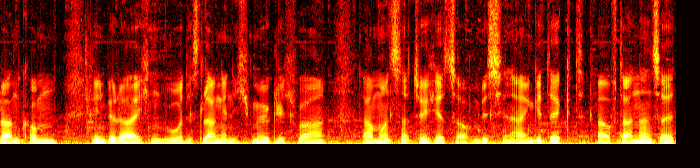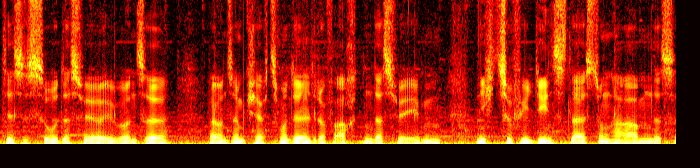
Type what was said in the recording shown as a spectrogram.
rankommen in Bereichen, wo das lange nicht möglich war. Da haben wir uns natürlich jetzt auch ein bisschen eingedeckt. Auf der anderen Seite ist es so, dass wir über unser bei unserem Geschäftsmodell darauf achten, dass wir eben nicht zu viel Dienstleistung haben. Das,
